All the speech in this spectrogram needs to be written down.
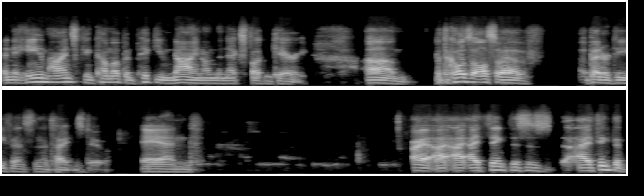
and Nyheim Hines can come up and pick you nine on the next fucking carry. Um, but the Colts also have a better defense than the Titans do. And I, I, I think this is I think the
